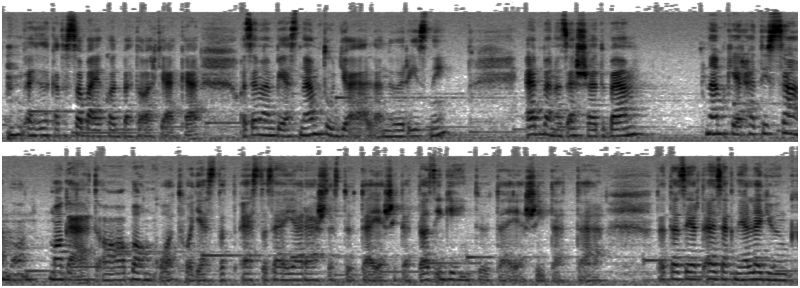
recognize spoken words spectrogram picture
ezeket a szabályokat betartják el, az MNB ezt nem tudja ellenőrizni. Ebben az esetben nem kérheti számon magát a bankot, hogy ezt, a, ezt az eljárást ezt ő teljesítette, az igényt ő teljesítette. Tehát azért ezeknél legyünk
